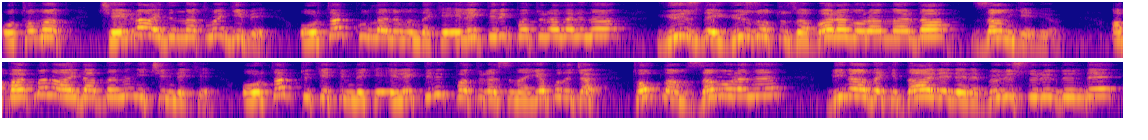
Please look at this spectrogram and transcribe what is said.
otomat, çevre aydınlatma gibi ortak kullanımındaki elektrik faturalarına %130'a varan oranlarda zam geliyor. Apartman aidatlarının içindeki ortak tüketimdeki elektrik faturasına yapılacak toplam zam oranı binadaki dairelere bölüştürüldüğünde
